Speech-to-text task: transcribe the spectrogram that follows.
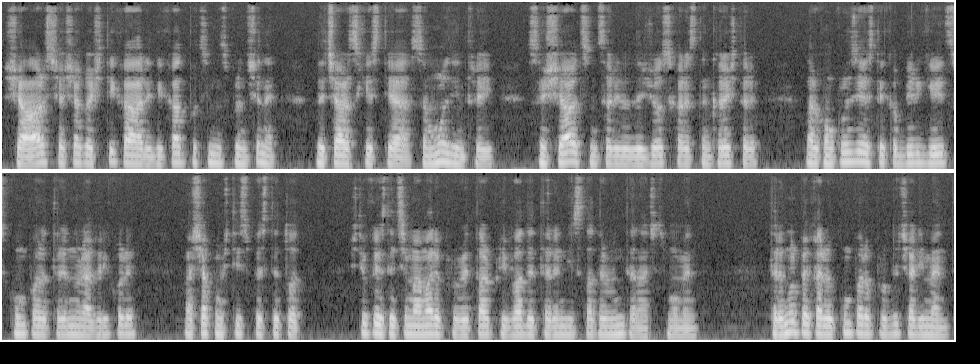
Și a ars și așa că știi că a ridicat puțin în sprâncene. De ce a ars chestia aia? Sunt mulți dintre ei. Sunt și alții în țările de jos care sunt în creștere. Dar concluzia este că Bill Gates cumpără terenuri agricole, așa cum știți, peste tot. Știu că este cel mai mare proprietar privat de teren din Statele Unite în acest moment. Terenul pe care îl cumpără produce alimente.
